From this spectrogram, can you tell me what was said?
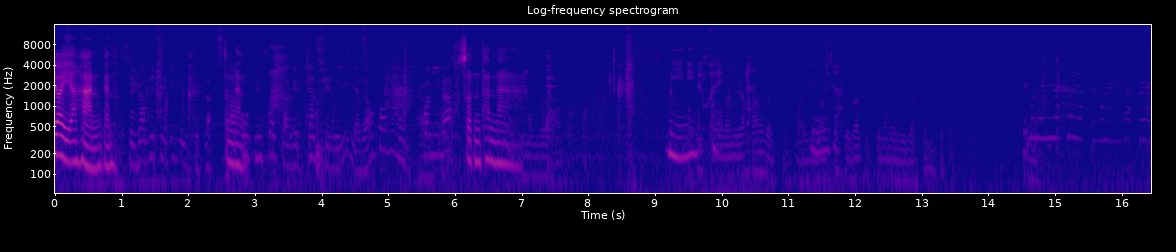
ย่อยอาหารกัน C'est janvier-février où c'est plat. Donc, Par là- contre, une fois que je suis arrivé le 15 février, il y avait encore du monde. 1er mars, สนทนา มีนี่ด้วย Mon anniversaire là-bas. Ça arrive Et le moi, 27, ça. le 28, c'est mon anniversaire. en fait. c'est mon anniversaire, c'est mon anniversaire.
